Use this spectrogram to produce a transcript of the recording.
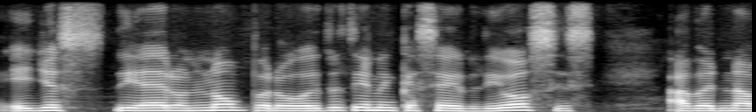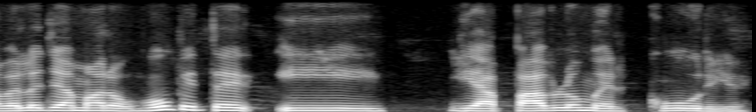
Ellos dijeron, no, pero estos tienen que ser dioses. A Bernabé le llamaron Júpiter y, y a Pablo Mercurio.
